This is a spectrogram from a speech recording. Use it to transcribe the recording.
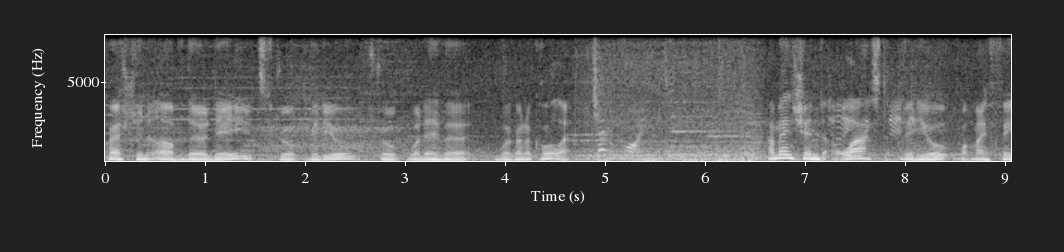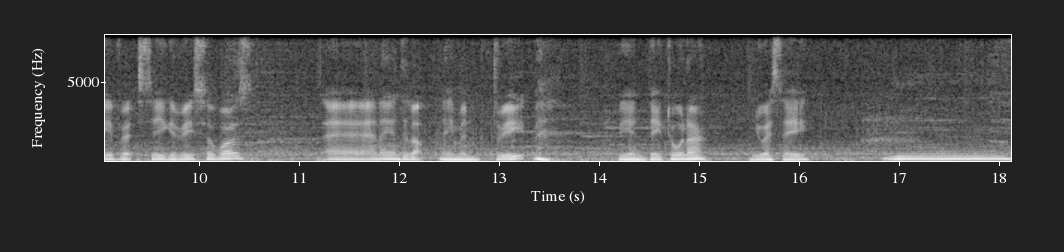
question of the day, stroke video, stroke whatever we're gonna call it. Checkpoint. I mentioned last video what my favourite Sega racer was, uh, and I ended up naming three, being Daytona, USA. Mm,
